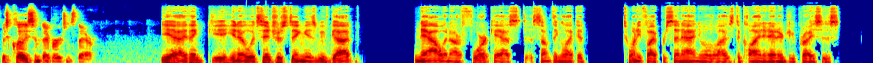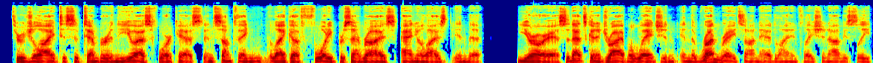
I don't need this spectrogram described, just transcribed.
there's clearly some divergence there. Yeah, I think you know what's interesting is we've got now in our forecast something like a 25% annualized decline in energy prices through July to September in the US forecast and something like a 40% rise annualized in the euro area. So that's going to drive a wedge in, in the run rates on headline inflation. Obviously,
